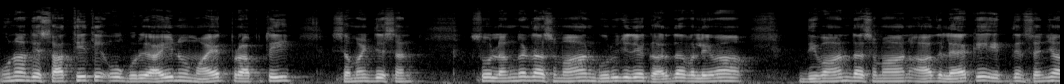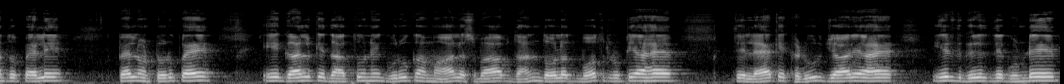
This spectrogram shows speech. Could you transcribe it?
ਉਹਨਾਂ ਦੇ ਸਾਥੀ ਤੇ ਉਹ ਗੁਰਿਆਈ ਨੂੰ ਮਾਇਕ ਪ੍ਰਾਪਤੀ ਸਮਝਦੇ ਸਨ। ਸੋ ਲੰਗਰ ਦਾ ਸਮਾਨ, ਗੁਰੂ ਜੀ ਦੇ ਘਰ ਦਾ ਵਲੇਵਾ, ਦੀਵਾਨ ਦਾ ਸਮਾਨ ਆਦ ਲੈ ਕੇ ਇੱਕ ਦਿਨ ਸੰਝਾ ਤੋਂ ਪਹਿਲੇ, ਪਹਿਲੋਂ ਟੁਰ ਪਏ। ਇਹ ਗੱਲ ਕਿ ਦਾਤੂ ਨੇ ਗੁਰੂ ਦਾ ਮਾਲ ਅਸਬਾਬ, ਧਨ, ਦੌਲਤ ਬਹੁਤ ਲੁੱਟਿਆ ਹੈ ਤੇ ਲੈ ਕੇ ਖਡੂਰ ਜਾ ਰਿਹਾ ਹੈ। ird ਗਿਰਦ ਦੇ ਗੁੰਡੇ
